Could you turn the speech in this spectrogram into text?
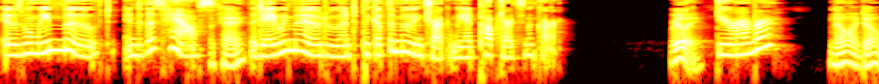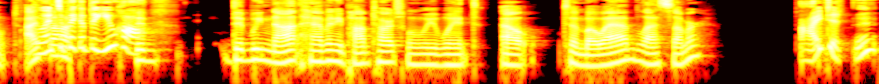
It was when we moved into this house. Okay. The day we moved, we went to pick up the moving truck and we had Pop Tarts in the car. Really? Do you remember? No, I don't. I We went to pick up the U-Haul. Did did we not have any Pop Tarts when we went out to Moab last summer? I didn't.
